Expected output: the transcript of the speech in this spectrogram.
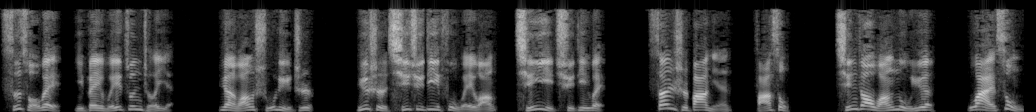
此所谓以卑为尊者也。愿王孰虑之？于是齐去帝复为王，秦亦去帝位。三十八年，伐宋。秦昭王怒曰：“吾爱宋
